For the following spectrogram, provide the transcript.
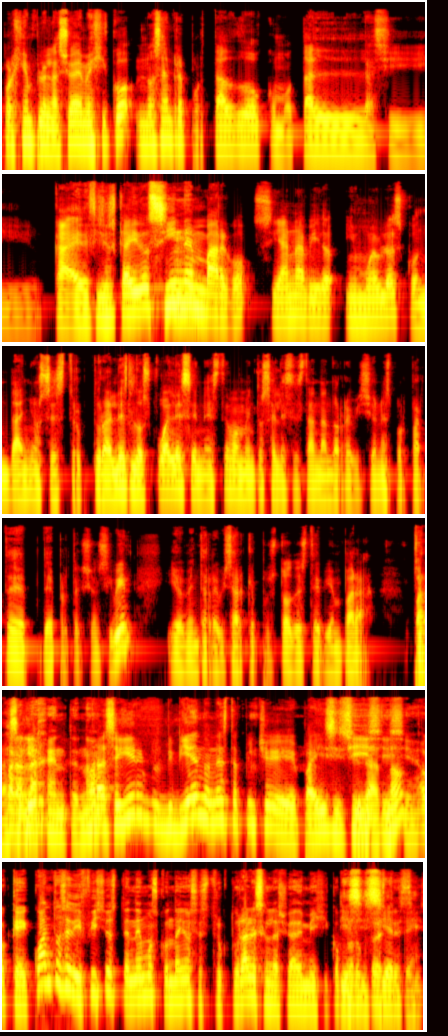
por ejemplo, en la Ciudad de México no se han reportado como tal así ca- edificios caídos. Sin embargo, sí han habido inmuebles con daños estructurales, los cuales en este momento se les están dando revisiones por parte de, de Protección Civil y obviamente revisar que pues todo esté bien para, Sí, para, seguir, la gente, ¿no? para seguir viviendo en este pinche país y Sí, ciudad, sí, ¿no? sí. Ok, ¿cuántos edificios tenemos con daños estructurales en la Ciudad de México? producto de este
